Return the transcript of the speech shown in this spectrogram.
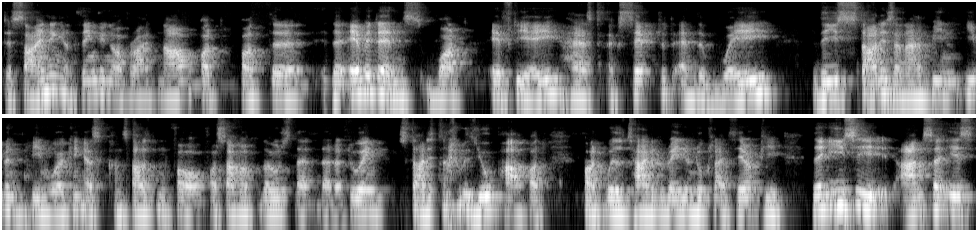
designing and thinking of right now, but but the the evidence what FDA has accepted and the way these studies, and I have been even been working as consultant for for some of those that that are doing studies not with uPAR, but but with targeted radionuclide therapy. The easy answer is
